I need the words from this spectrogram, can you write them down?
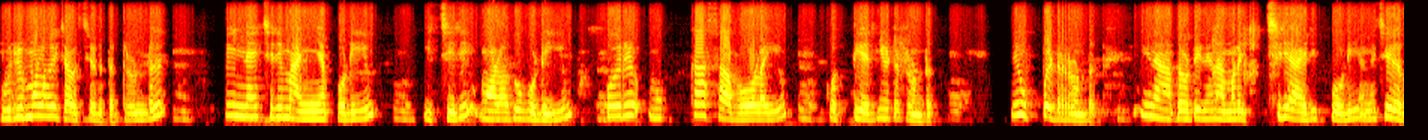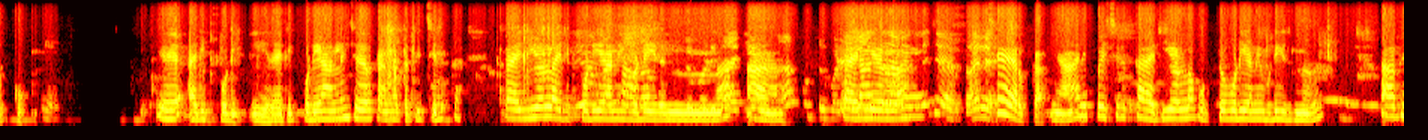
കുരുമുളക് ചതച്ചെടുത്തിട്ടുണ്ട് പിന്നെ ഇച്ചിരി മഞ്ഞപ്പൊടിയും ഇച്ചിരി മുളക് പൊടിയും ഒരു മുക്കാ സവോളയും. കൊത്തി അരിഞ്ഞിട്ടിട്ടുണ്ട്. ഇനി ഉപ്പിട്ടിട്ടുണ്ട്. ഇതിനകത്തോട്ട് ഇനി നമ്മൾ ഇച്ചിരി അരിപ്പൊടി അങ്ങ് ചേർക്കും. അരിപ്പൊടി. ഏത് അരിപ്പൊടിയാണെങ്കിലും ചേർക്കാൻ കേട്ടത് ഇച്ചിരി തരിയുള്ള അരിപ്പൊടിയാണ് ഇവിടെ ഇരുന്ന ആ കരിയുള്ള ചേർക്കാം ഞാനിപ്പോ ഇച്ചിരി തരിയുള്ള പുട്ടുപൊടിയാണ് ഇവിടെ ഇരുന്നത് അത്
